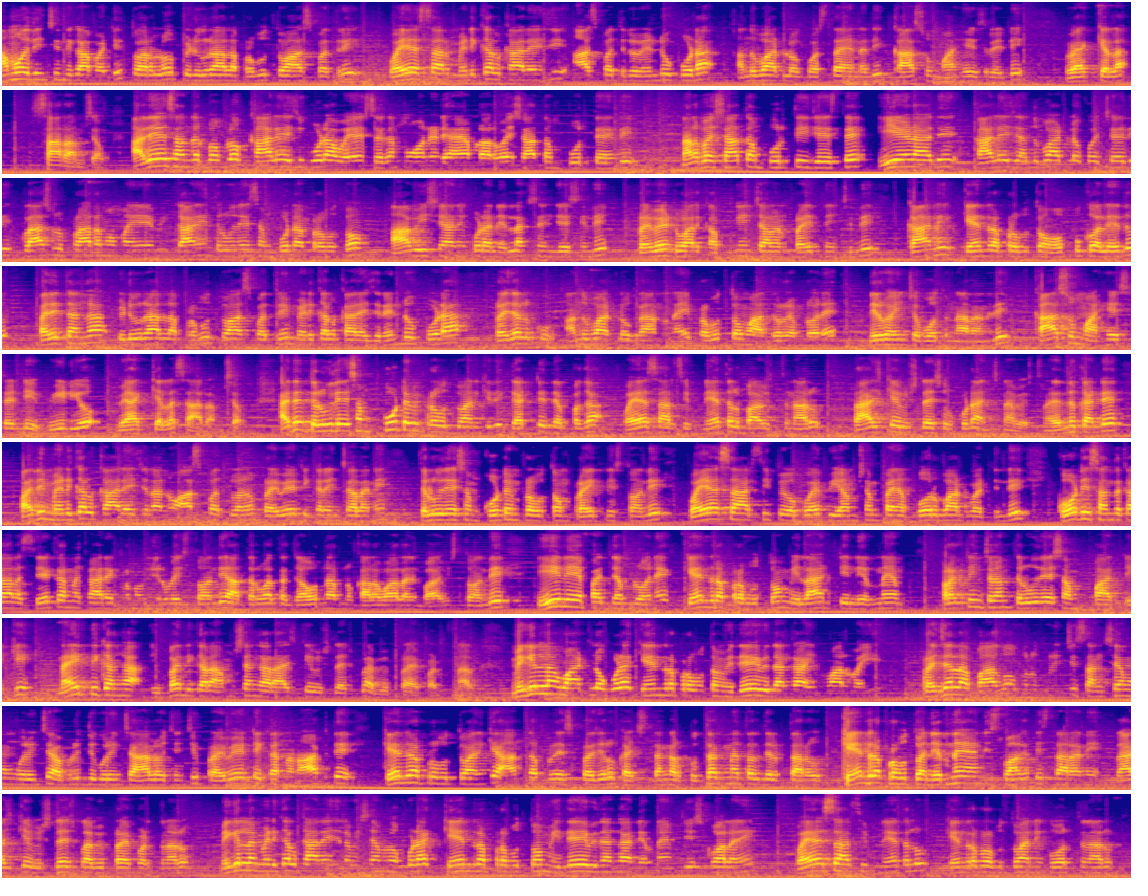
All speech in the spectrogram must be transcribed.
ఆమోదించింది కాబట్టి త్వరలో పిడుగురాల ప్రభుత్వ ఆసుపత్రి వైఎస్ఆర్ మెడికల్ కాలేజీ ఆసుపత్రి రెండు కూడా అందుబాటులోకి వస్తాయన్నది కాసు మహేష్ రెడ్డి వ్యాఖ్యల సారాంశం. అదే సందర్భంలో కాలేజీ కూడా వైఎస్ జగన్మోహన్ రెడ్డి హయాంలో అరవై శాతం పూర్తయింది. నలభై శాతం పూర్తి చేస్తే ఈ ఏడాది కాలేజీ అందుబాటులోకి వచ్చేది. క్లాసులు ప్రారంభమయ్యేవి కానీ తెలుగుదేశం కూటమి ప్రభుత్వం ఆ విషయాన్ని కూడా నిర్లక్ష్యం చేసింది. ప్రైవేట్ వారికి అప్పగించాలని ప్రయత్నించింది. కానీ కేంద్ర ప్రభుత్వం ఒప్పుకోలేదు. ఫలితంగా పిడుగురాళ్ళ ప్రభుత్వ ఆసుపత్రి మెడికల్ కాలేజీ రెండు కూడా ప్రజలకు అందుబాటులోకి రానున్నాయి. ప్రభుత్వం ఆధ్వర్యంలోనే నిర్వహించబోతున్నారన్నది కాసు మహేష్ రెడ్డి వీడియో వ్యాఖ్యల సారాంశం. అయితే తెలుగుదేశం కూటమి ప్రభుత్వానికి ఇది గట్టి దెబ్బగా వైఎస్ఆర్సీపీ నేతలు భావిస్తున్నారు. రాజకీయ విశ్లేషకులు కూడా అంచనా వేస్తున్నారు. ఎందుకంటే పది మెడికల్ కాలేజీలను ఆసుపత్రులను ప్రైవేటీకరించాలని తెలుగుదేశం కూటమి ప్రభుత్వం ప్రయత్నిస్తోంది. వైఎస్ఆర్సీపీ ఒకవైపు ఈ అంశంపైన పోరుబాటు పట్టింది. కోటి సంతకాల సేకరణ కార్యక్రమం నిర్వహిస్తోంది. ఆ తర్వాత గవర్నర్ను కలవాలని భావిస్తోంది. ఈ నేపథ్యంలోనే కేంద్ర ప్రభుత్వం ఇలాంటి నిర్ణయం ప్రకటించడం తెలుగుదేశం పార్టీకి నైతికంగా ఇబ్బందికర అంశంగా రాజకీయ విశ్లేషకులు అభిప్రాయపడుతున్నారు. మిగిలిన వాటిలో కూడా కేంద్ర ప్రభుత్వం ఇదే విధంగా ఇన్వాల్వ్ అయ్యి ప్రజల బాగోగులు గురించి సంక్షేమం గురించి అభివృద్ధి గురించి ఆలోచించి ప్రైవేటీకరణను ఆపితే కేంద్ర ప్రభుత్వానికి ఆంధ్రప్రదేశ్ ప్రజలు ఖచ్చితంగా కృతజ్ఞతలు తెలుపుతారు. కేంద్ర ప్రభుత్వ నిర్ణయాన్ని స్వాగతిస్తారని రాజకీయ విశ్లేషకులు అభిప్రాయపడుతున్నారు. మిగిలిన మెడికల్ కాలేజీల విషయంలో కూడా కేంద్ర ప్రభుత్వం ఇదే విధంగా నిర్ణయం తీసుకోవాలని వైఎస్ఆర్సీపీ నేతలు కేంద్ర ప్రభుత్వాన్ని కోరుతున్నారు.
